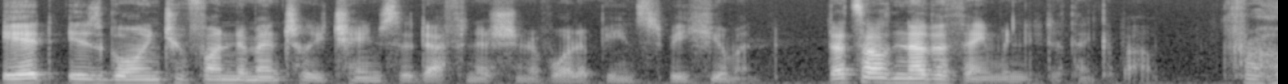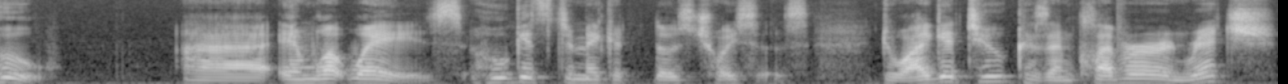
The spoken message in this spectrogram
it is going to fundamentally change the definition of what it means to be human. That's another thing we need to think about. For who? Uh, in what ways? Who gets to make those choices? Do I get to because I'm clever and rich?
